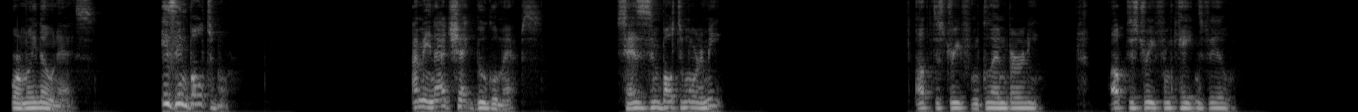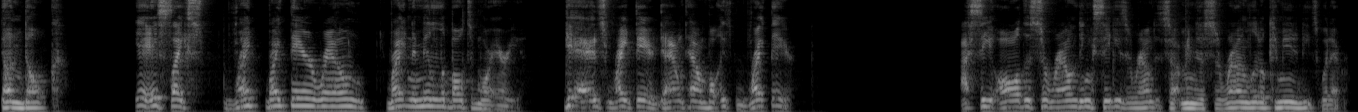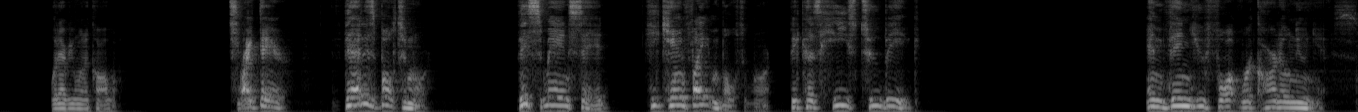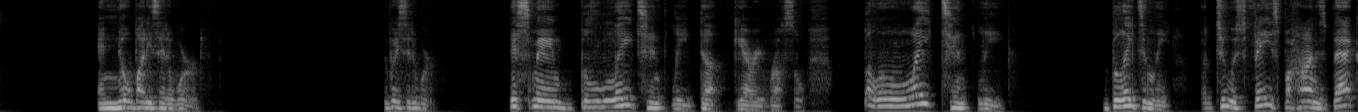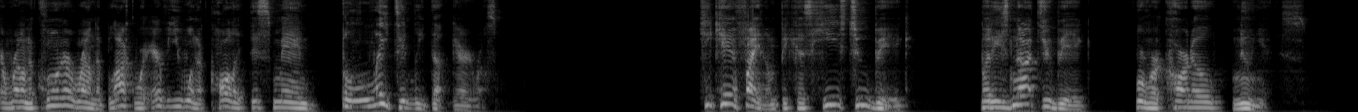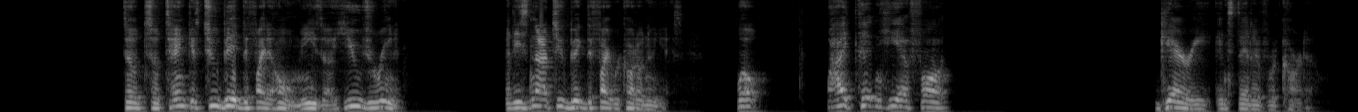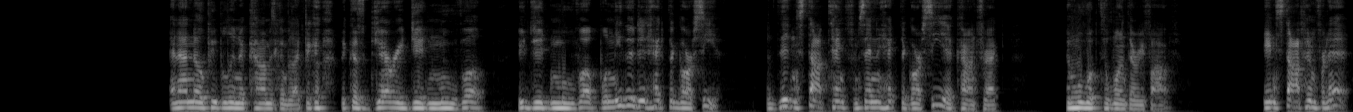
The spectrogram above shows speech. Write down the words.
formerly known as, is in Baltimore. I mean, I checked Google Maps. Says it's in Baltimore to me. Up the street from Glen Burnie, up the street from Catonsville, Dundalk. Yeah, it's like right right there around right in the middle of the Baltimore area. Yeah, it's right there, downtown Baltimore. It's right there. I see all the surrounding cities around it. So I mean the surrounding little communities, whatever. Whatever you want to call them. It's right there. That is Baltimore. This man said he can't fight in Baltimore because he's too big. And then you fought Ricardo Nunez. And nobody said a word. Nobody said a word. This man blatantly ducked Gary Russell. Blatantly. Blatantly. Uh, to his face, behind his back, around the corner, around the block, wherever you want to call it, this man blatantly ducked Gary Russell. He can't fight him because he's too big, but he's not too big for Ricardo Nunez. So, so Tank is too big to fight at home. He's a huge arena. But he's not too big to fight Ricardo Nunez. Well, why couldn't he have fought Gary instead of Ricardo? And I know people in the comments gonna be like, because, because Gary didn't move up. He didn't move up. Well, neither did Hector Garcia. It didn't stop Tank from sending Hector Garcia a contract to move up to 135. Didn't stop him for that.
